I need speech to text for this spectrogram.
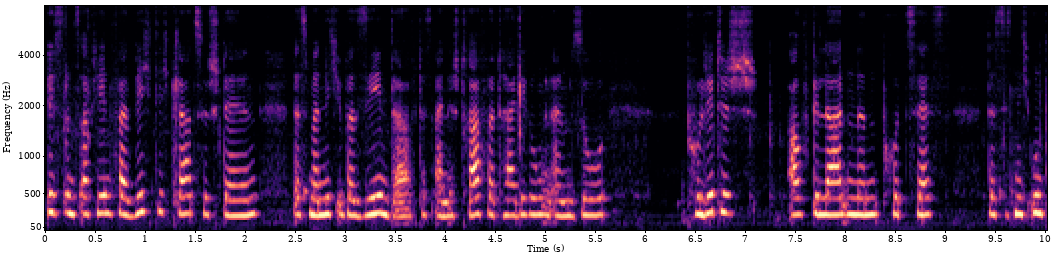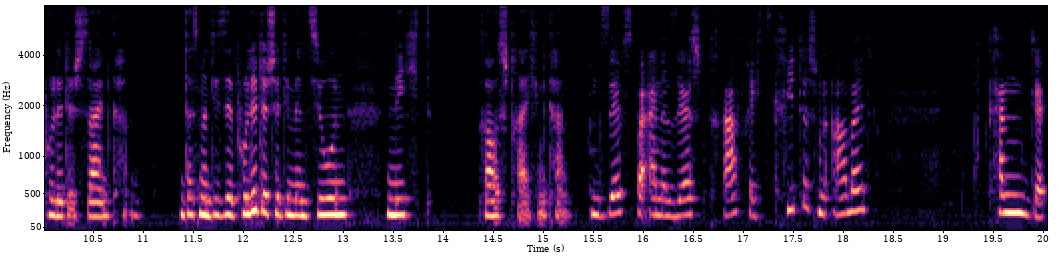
ist uns auf jeden Fall wichtig klarzustellen, dass man nicht übersehen darf, dass eine Strafverteidigung in einem so politisch aufgeladenen Prozess, dass es nicht unpolitisch sein kann. Und dass man diese politische Dimension nicht rausstreichen kann. Und selbst bei einer sehr strafrechtskritischen Arbeit kann der,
